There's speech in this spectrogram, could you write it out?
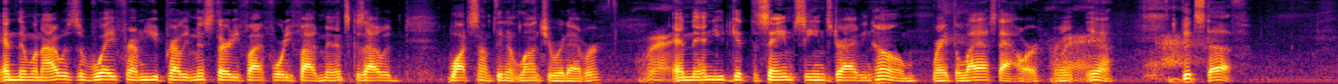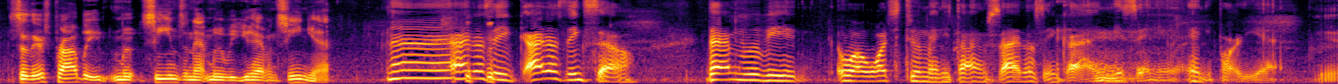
And then when I was away from you, you'd probably miss 35, 45 minutes because I would watch something at lunch or whatever. Right. And then you'd get the same scenes driving home, right? The last hour, right? Right. Yeah. Good stuff. So there's probably mo- scenes in that movie you haven't seen yet. I don't think I don't think so. That movie, well, watched too many times. I don't think I miss any any part yet. Yeah.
